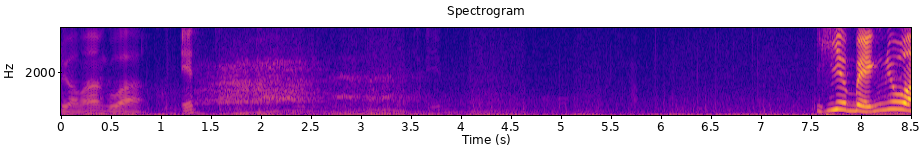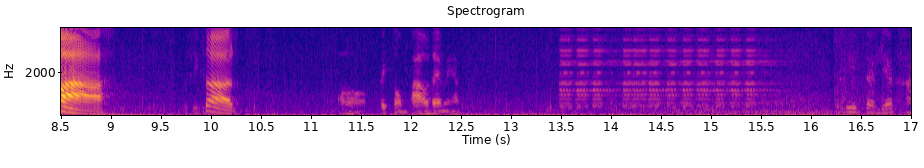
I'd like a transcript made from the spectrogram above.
ดีกว่ามั้งกูว่าเอสเฮียเหม็งนี่หว่าสัตว์อ๋อไปส่งพาวได้ไหมครับรีบแต่เรียกใคร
